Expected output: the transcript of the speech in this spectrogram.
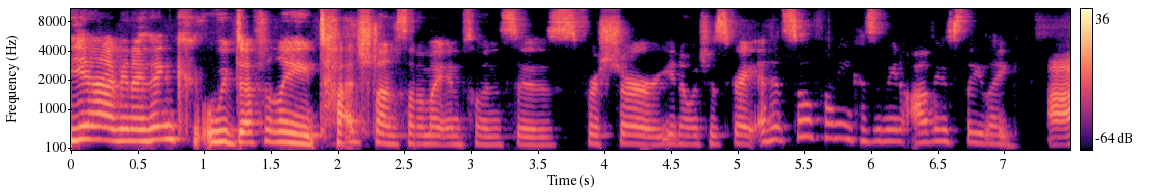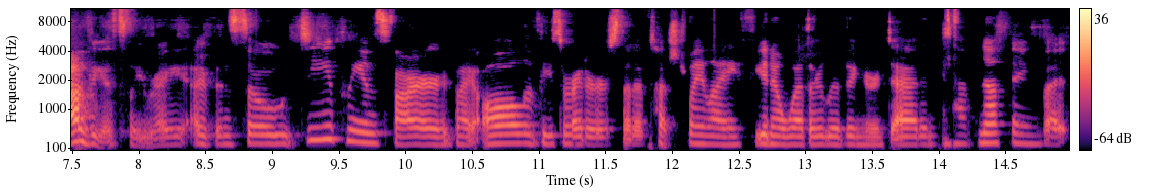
Yeah, I mean, I think we've definitely touched on some of my influences for sure, you know, which is great. And it's so funny because I mean, obviously, like, obviously, right? I've been so deeply inspired by all of these writers that have touched my life, you know, whether living or dead, and have nothing but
